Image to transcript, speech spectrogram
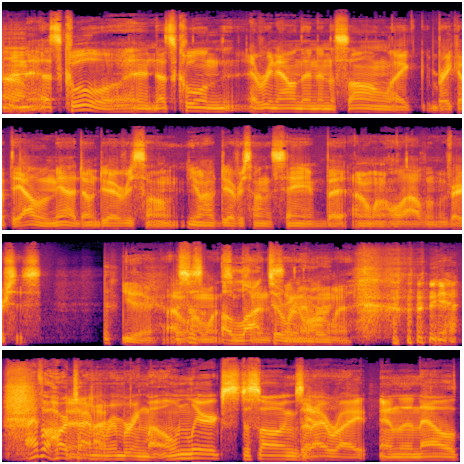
Um, and that's cool, and that's cool. And every now and then in a song, like break up the album. Yeah, don't do every song. You don't have to do every song the same. But I don't want a whole album of verses either. I, This is want a lot to along remember. with. yeah, I have a hard Uh, time remembering my own lyrics to songs that I write, and then now,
